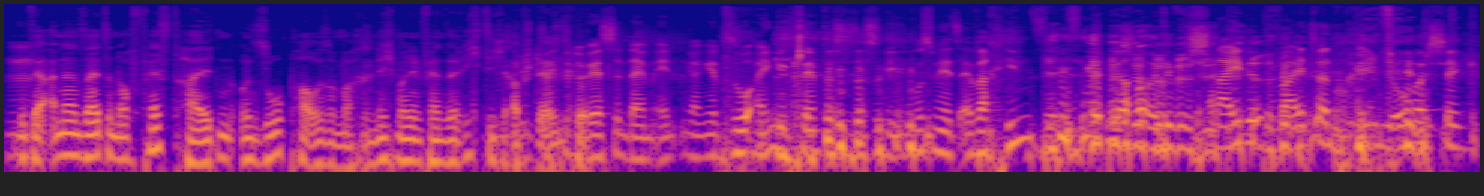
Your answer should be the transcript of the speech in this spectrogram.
mit der anderen Seite noch festhalten und so Pause machen, nicht mal den Fernseher richtig Ich abstellen dachte, du wärst in deinem Endengang jetzt so eingeklemmt, dass du das, okay, ich muss mir jetzt einfach hinsetzen. Genau, und schneidet weiter noch in die Oberschenkel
